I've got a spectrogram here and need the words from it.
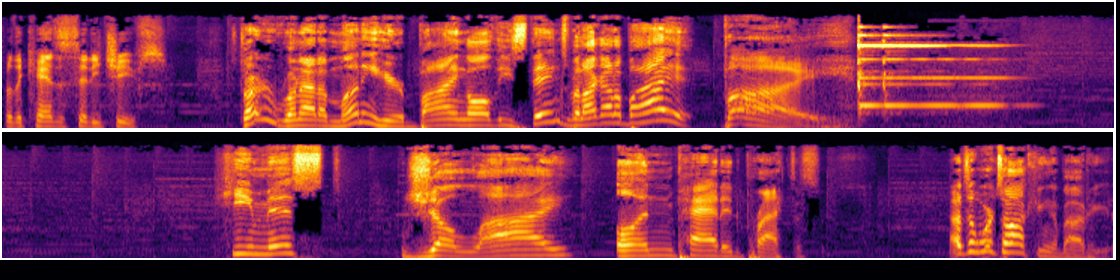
for the Kansas City Chiefs. Starting to run out of money here buying all these things, but I got to buy it. Buy. He missed July unpadded practices. That's what we're talking about here.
